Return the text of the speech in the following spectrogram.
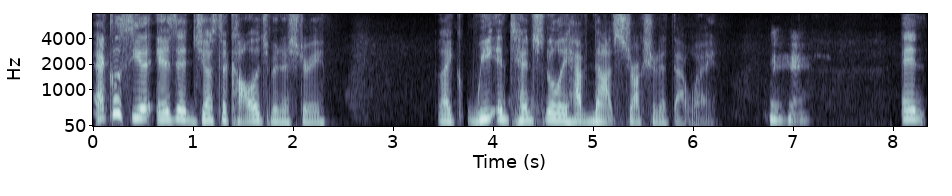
Ecclesia isn't just a college ministry. Like we intentionally have not structured it that way. Mhm. And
